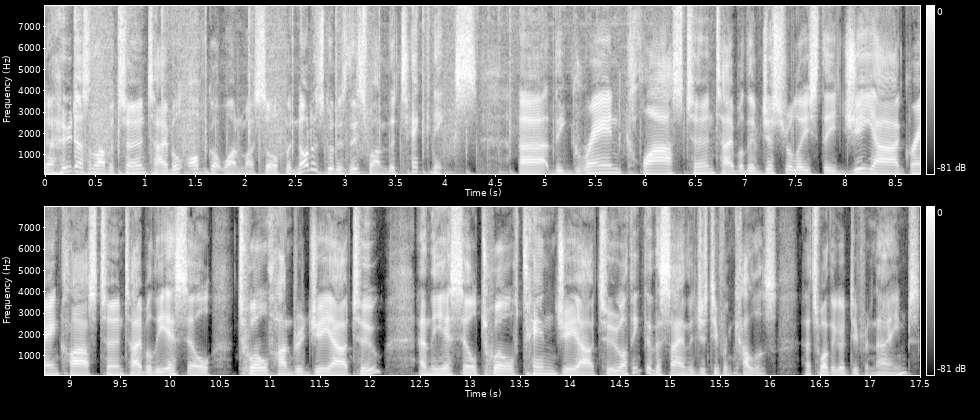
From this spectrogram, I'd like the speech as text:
Now, who doesn't love a turntable? I've got one myself, but not as good as this one. The Technics, uh, the Grand Class turntable. They've just released the GR Grand Class turntable, the SL 1200 GR2 and the SL 1210 GR2. I think they're the same, they're just different colors. That's why they've got different names.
